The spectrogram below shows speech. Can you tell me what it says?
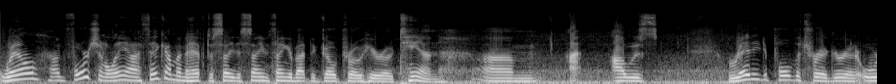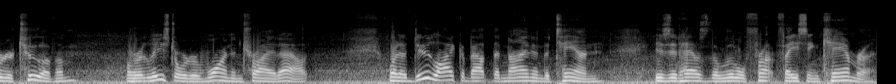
Well, unfortunately, I think I'm going to have to say the same thing about the GoPro Hero 10. Um, I, I was ready to pull the trigger and order two of them or at least order one and try it out. What I do like about the 9 and the 10 is it has the little front facing camera.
